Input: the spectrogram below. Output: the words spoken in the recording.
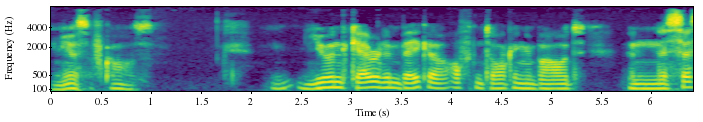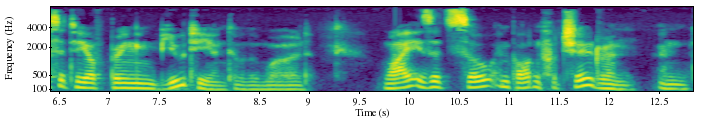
Yes, of course. You and Carolyn Baker are often talking about the necessity of bringing beauty into the world. Why is it so important for children and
